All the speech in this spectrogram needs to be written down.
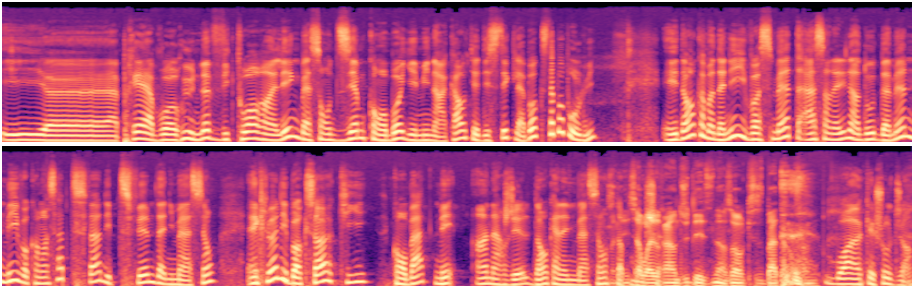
Et euh, après avoir eu neuf victoires en ligne, ben, son dixième combat, il est mis knockout. Il a décidé que la boxe, c'était pas pour lui. Et donc, à un moment donné, il va se mettre à s'en aller dans d'autres domaines, mais il va commencer à faire des petits films d'animation, incluant des boxeurs qui combattent, mais en argile, donc en animation stop Ça va être rendu des dinosaures qui se battent ensemble. Ouais, quelque chose du genre.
